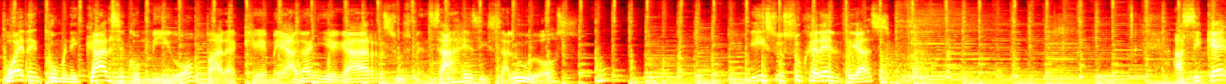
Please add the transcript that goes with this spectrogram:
pueden comunicarse conmigo para que me hagan llegar sus mensajes y saludos y sus sugerencias. Así que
